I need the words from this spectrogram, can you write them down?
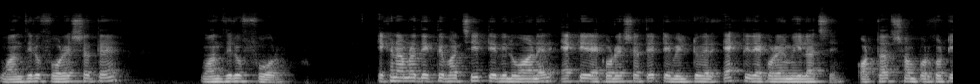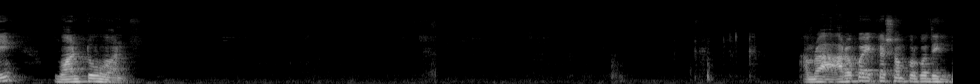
one zero ফোরের সাথে ওয়ান জিরো ফোর এখানে আমরা দেখতে পাচ্ছি টেবিল ওয়ানের একটি রেকর্ডের সাথে টেবিল টু এর একটি রেকর্ডের মিল আছে, অর্থাৎ সম্পর্কটি ওয়ান টু ওয়ান আমরা আরও কয়েকটা সম্পর্ক দেখব।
